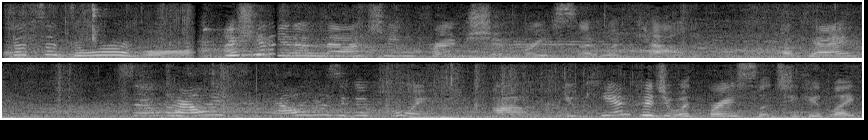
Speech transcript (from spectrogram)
That's adorable. I should get a matching friendship bracelet with Callie, okay? So Callie, Callie has a good point. Um, you can fidget with bracelets. You could like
